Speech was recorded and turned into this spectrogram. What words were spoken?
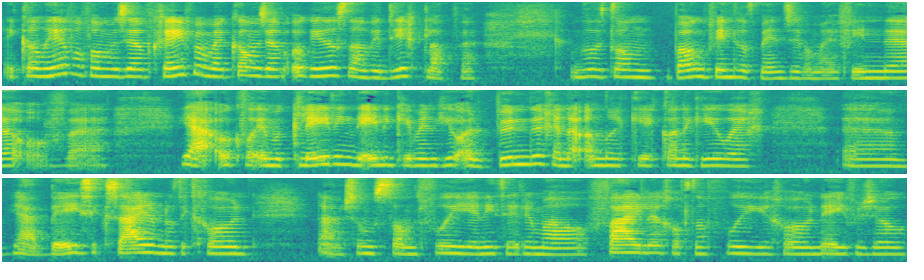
Ik kan heel veel van mezelf geven, maar ik kan mezelf ook heel snel weer dichtklappen omdat ik dan bang vind wat mensen van mij vinden. Of uh, ja, ook wel in mijn kleding. De ene keer ben ik heel uitbundig. En de andere keer kan ik heel erg uh, ja, basic zijn. Omdat ik gewoon... Nou, soms dan voel je je niet helemaal veilig. Of dan voel je je gewoon even zo...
